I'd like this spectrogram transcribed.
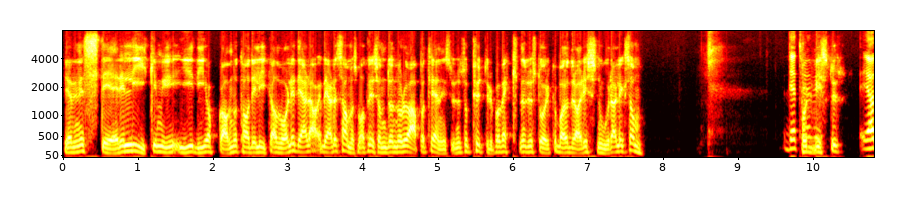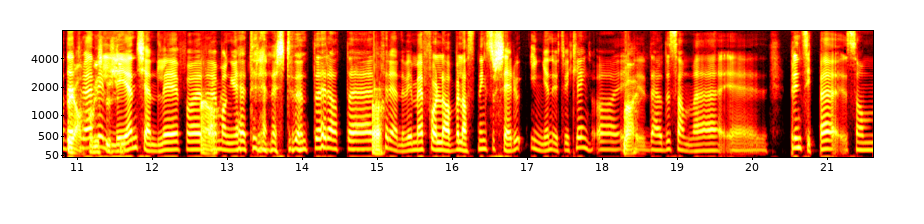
det å investere like mye i de oppgavene og ta de like alvorlig, det er det, det, er det samme som at liksom, når du er på treningsstudio så putter du på vektene. Du står ikke bare og drar i snora, liksom. Det tror jeg, du, ja, det tror jeg er veldig gjenkjennelig for ja. mange trenerstudenter. At uh, ja. trener vi med for lav belastning, så skjer det jo ingen utvikling. Og Nei. det er jo det samme eh, prinsippet som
